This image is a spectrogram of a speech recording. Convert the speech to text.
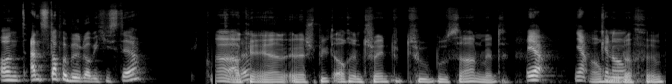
Und Unstoppable, glaube ich, hieß der. Ah, grade. okay, ja, er spielt auch in Train to, to Busan mit. Ja, ja, auch genau. Ein guter Film.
